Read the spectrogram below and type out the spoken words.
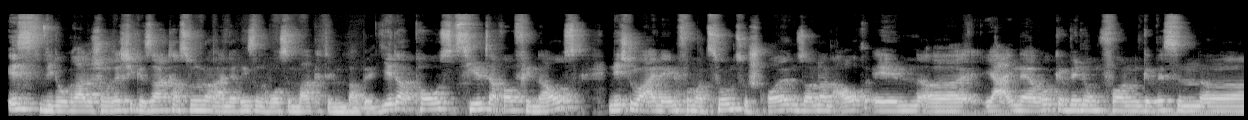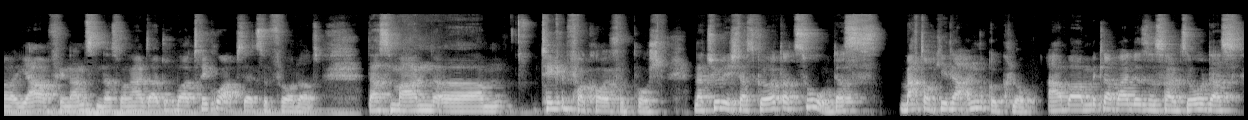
ist, wie du gerade schon richtig gesagt hast, nur noch eine riesengroße Marketingbubble. Jeder Post zielt darauf hinaus, nicht nur eine Information zu streuen, sondern auch in, äh, ja, in der Rückgewinnung von gewissen äh, ja, Finanzen, dass man halt darüber Trikotabsätze fördert, dass man ähm, Ticketverkäufe pusht. Natürlich, das gehört dazu. Das macht auch jeder andere Club. Aber mittlerweile ist es halt so, dass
